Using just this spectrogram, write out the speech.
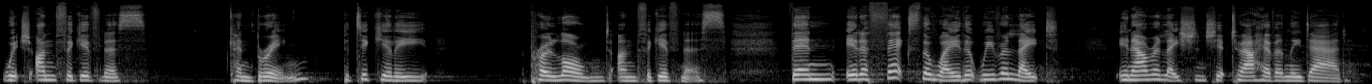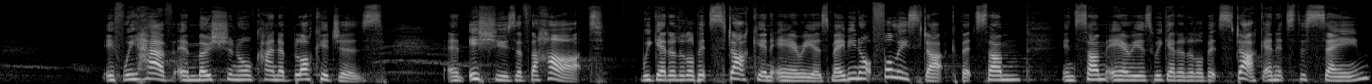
which unforgiveness can bring, particularly prolonged unforgiveness, then it affects the way that we relate in our relationship to our Heavenly Dad. If we have emotional kind of blockages and issues of the heart, we get a little bit stuck in areas, maybe not fully stuck, but some in some areas we get a little bit stuck. And it's the same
